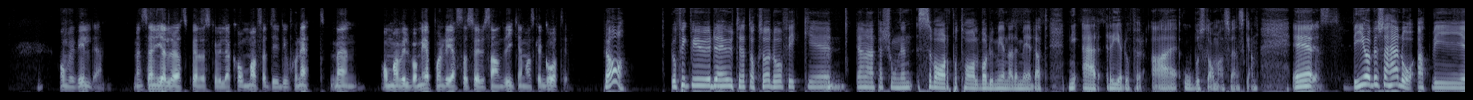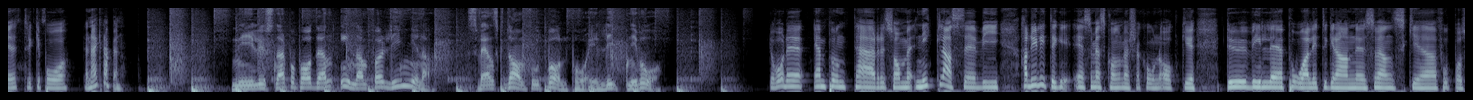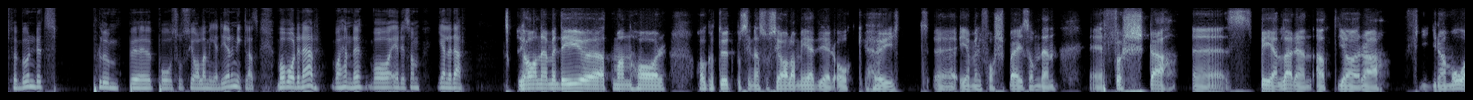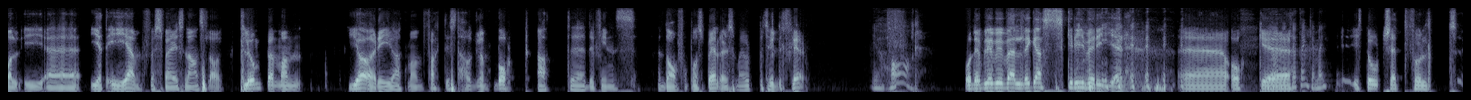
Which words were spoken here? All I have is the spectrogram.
om vi vill det. Men sen gäller det att spelare ska vilja komma för att det är division 1. Men om man vill vara med på en resa så är det Sandviken man ska gå till. Bra! Då fick vi ju det utrett också. Då fick eh, mm. den här personen svar på tal vad du menade med att ni är redo för uh, Obos damallsvenskan. Eh, yes. Vi gör så här då att vi trycker på den här knappen. Ni lyssnar på podden Innanför linjerna. Svensk damfotboll på elitnivå. Då var det en punkt här som Niklas, eh, vi hade ju lite sms-konversation och eh, du ville på lite grann eh, Svenska fotbollsförbundets plump på sociala medier, Niklas. Vad var det där? Vad hände? Vad är det som gäller där? Ja, nej, men det är ju att man har, har gått ut på sina sociala medier och höjt eh, Emil Forsberg som den eh, första eh, spelaren att göra fyra mål i, i ett EM för Sveriges landslag. Plumpen man gör är ju att man faktiskt har glömt bort att det finns en damfotbollsspelare som har gjort betydligt fler. Jaha. Och det blev ju väldiga skriverier. eh, och eh, i stort sett fullt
